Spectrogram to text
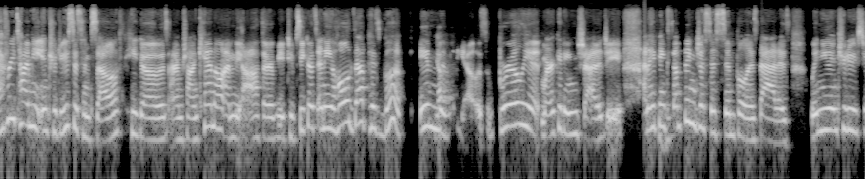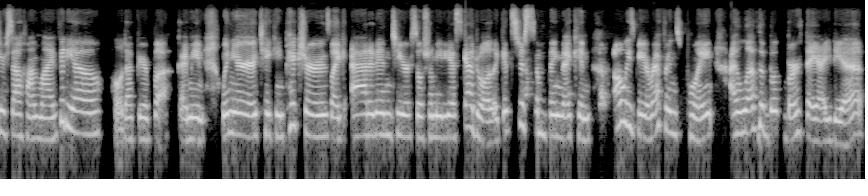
every time he introduces himself, he goes, I'm Sean Cannell, I'm the author of YouTube Secrets, and he holds up his book in yep. the videos. Brilliant marketing strategy. And I think mm-hmm. something just as simple as that is when you introduce yourself on live video, hold up your book. I mean, when you're taking pictures, like add it into your social media schedule. Like it's just something that can always be a reference point. I love the book birthday idea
